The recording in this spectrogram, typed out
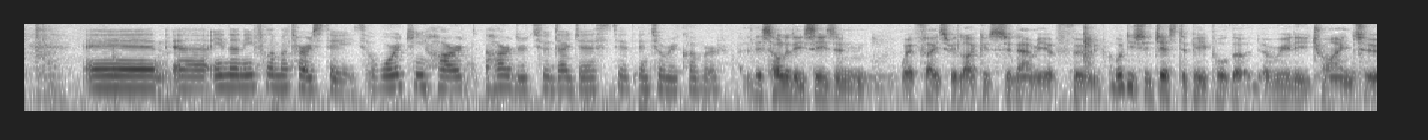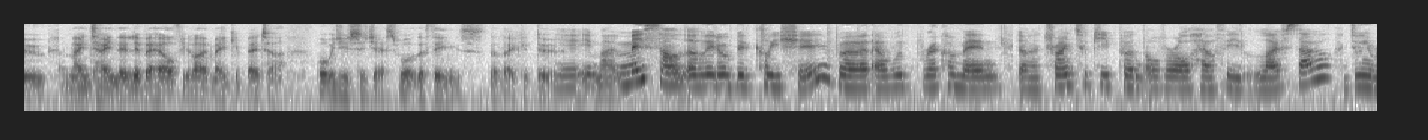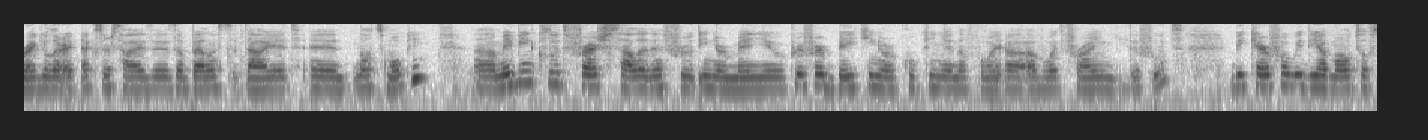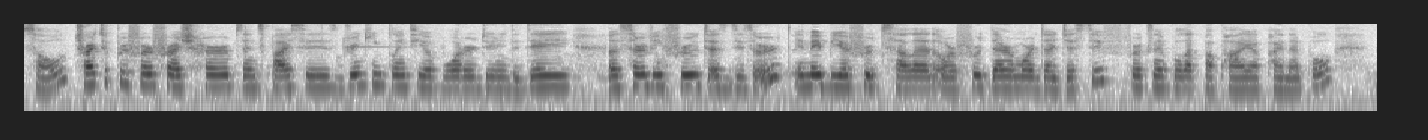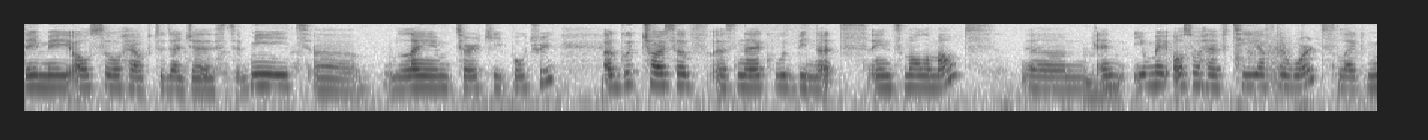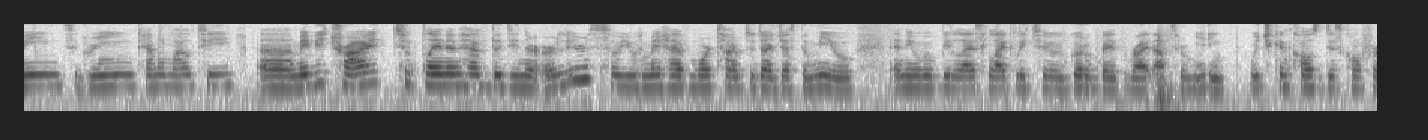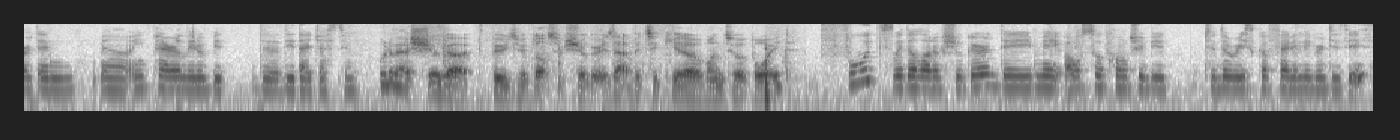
and uh, in an inflammatory state, working hard harder to digest it and to recover. This holiday season, we're faced with like a tsunami of food. What do you suggest to people that are really trying to maintain their liver health, you like, make it better? What would you suggest? What are the things that they could do? Yeah, it might, may sound a little bit cliche, but I would recommend uh, trying to keep an overall healthy lifestyle, doing regular exercises, a balanced diet, and not smoking. Uh, maybe include fresh salad and fruit in your menu. Prefer baking or cooking and avoid uh, avoid frying the foods. Be careful with the amount of salt. Try to prefer fresh herbs and spices. Drinking plenty of water during the day uh, serving fruit as dessert. It may be a fruit salad or fruit that are more digestive, for example, like papaya, pineapple. They may also help to digest meat, uh, lamb, turkey, poultry. A good choice of a snack would be nuts in small amounts um, mm-hmm. And you may also have tea afterwards, like mint, green, chamomile tea. Uh, maybe try to plan and have the dinner earlier so you may have more time to digest the meal and you will be less likely to go to bed right after eating, which can cause discomfort and uh, impair a little bit the, the digestion. What about sugar, foods with lots of sugar? Is that a particular one to avoid? Foods with a lot of sugar, they may also contribute to the risk of fatty liver disease.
